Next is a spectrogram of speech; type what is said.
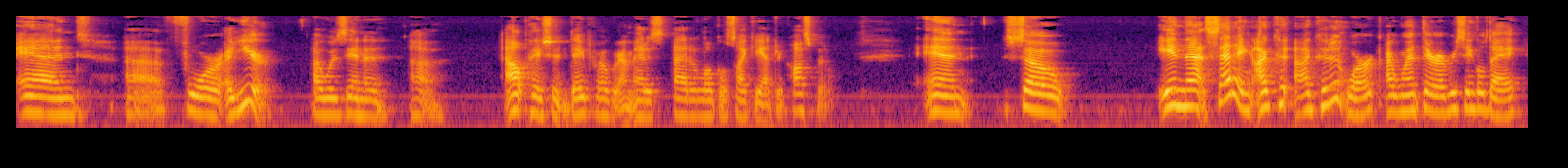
And uh, for a year, I was in a uh, outpatient day program at a, at a local psychiatric hospital. And so in that setting, I could, I couldn't work. I went there every single day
